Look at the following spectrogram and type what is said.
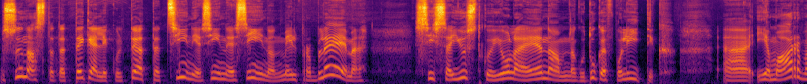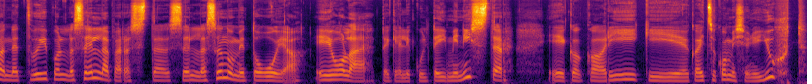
sõnastad, et tegelikult teate, et siin ja siin ja siin on meil probleeme, siis sa justkui ei ole enam nagu tugev poliitik. Äh, ja ma arvan, et võib-olla sellepärast selle sõnumi tooja ei ole tegelikult ei minister ega ka riigikaitsekomisjoni juht,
